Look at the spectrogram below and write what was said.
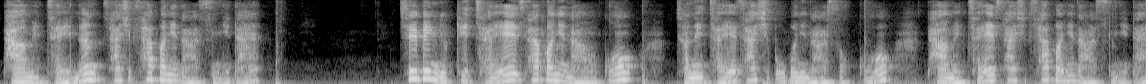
다음 회차에는 44번이 나왔습니다. 706회차에 4번이 나오고 전 회차에 45번이 나왔었고 다음 회차에 44번이 나왔습니다.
